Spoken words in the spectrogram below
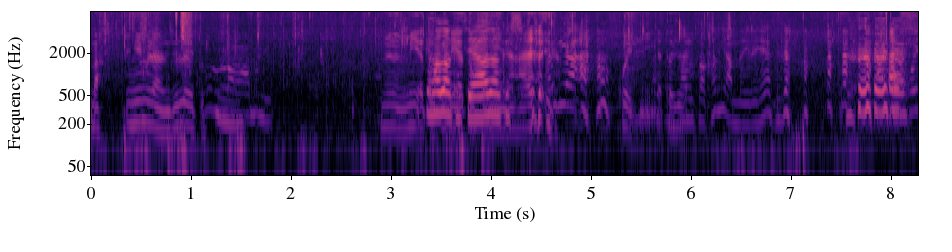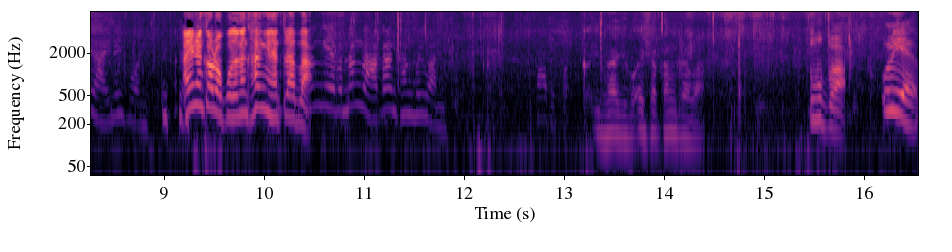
Mah, ini mana dulu itu. Ini ada ke saya ada ke. Koi ni kata. Ai nak kalau kau nak kangin nak teraba inga jibo ai sakang graba ubu ba uye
